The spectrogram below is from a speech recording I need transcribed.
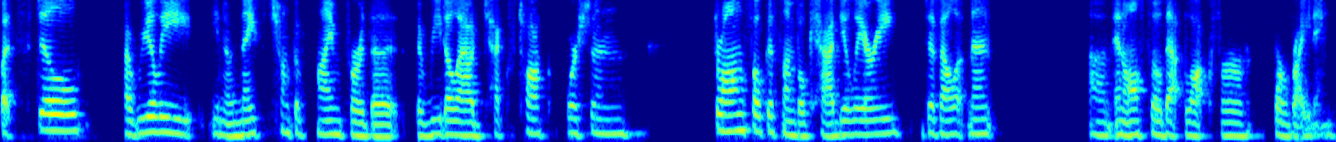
but still a really, you know, nice chunk of time for the, the read aloud text talk portion, strong focus on vocabulary development, um, and also that block for, for writing,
